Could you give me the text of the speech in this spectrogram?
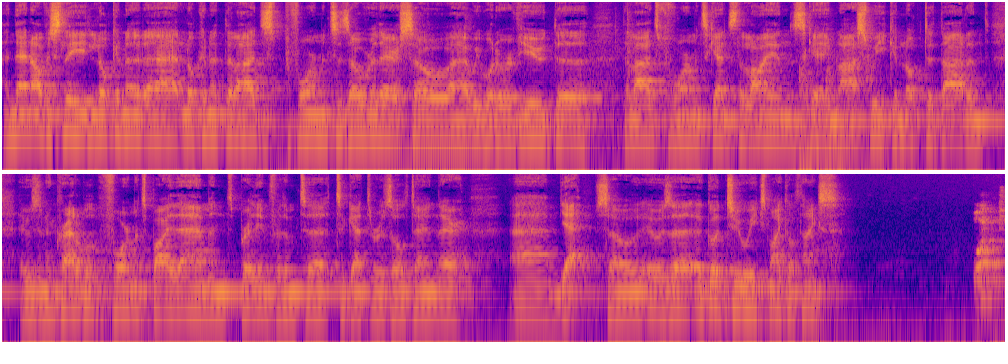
and then obviously looking at uh, looking at the lads' performances over there. So uh, we would have reviewed the the lads' performance against the Lions game last week and looked at that, and it was an incredible performance by them, and brilliant for them to to get the result down there. Um, yeah, so it was a, a good two weeks, Michael. Thanks. What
